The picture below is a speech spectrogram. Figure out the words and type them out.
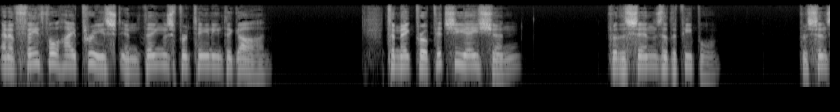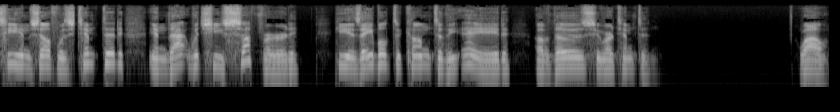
and a faithful high priest in things pertaining to God, to make propitiation for the sins of the people. For since he himself was tempted in that which he suffered, he is able to come to the aid of those who are tempted. Wow.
